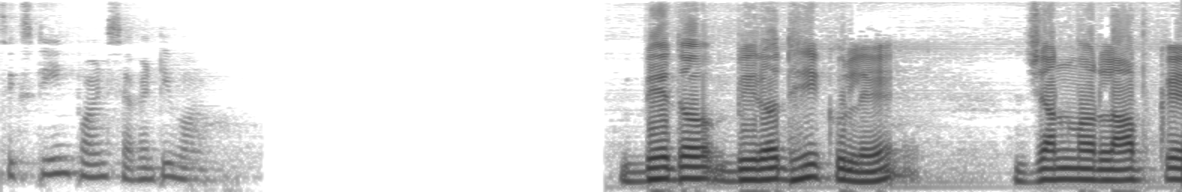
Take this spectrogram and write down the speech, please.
16.71 বেদ বিরোধী কুলে জন্মলাভকে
